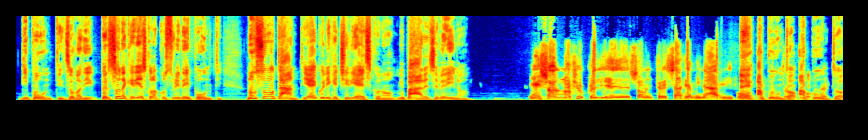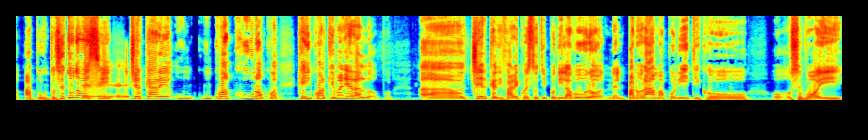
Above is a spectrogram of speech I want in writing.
di ponti, insomma, di persone che riescono a costruire dei ponti. Non sono tanti, eh, quelli che ci riescono, mi pare, Severino. Eh, sono più quelli che sono interessati a minarli. Ponti, eh, appunto, appunto, eh. appunto. Se tu dovessi eh, eh, cercare un, un, qualcuno che in qualche maniera uh, cerca di fare questo tipo di lavoro nel panorama politico o, o se vuoi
